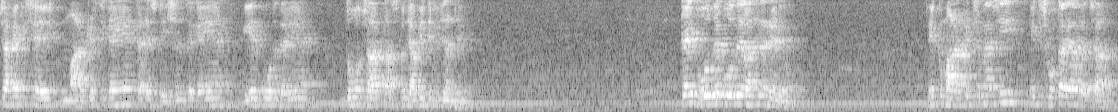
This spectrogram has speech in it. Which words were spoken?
ਚਾਹੇ ਕਿਸੇ ਮਾਰਕੀਟ 'ਚ ਗਏ ਆ ਚਾਹੇ ਸਟੇਸ਼ਨ ਤੇ ਗਏ ਆ 에어ਪੋਰਟ ਗਏ ਆ 2 4 10 ਪੰਜਾਬੀ ਦਿਖ ਜਾਂਦੇ ਆ ਕਈ ਬੋਲਦੇ ਬੋਲਦੇ ਲੰਘਦੇ ਨੇੜਿਓਂ ਇੱਕ ਮਾਰਕੀਟ 'ਚ ਮੈਂ ਸੀ, ਇੱਕ ਛੋਟਾ ਜਿਹਾ ਬੱਚਾ।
